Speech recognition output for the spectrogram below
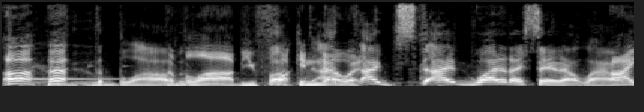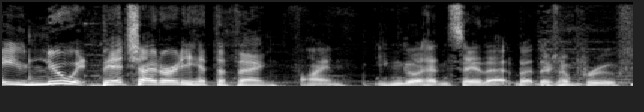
uh, the blob. the blob. You fucking know I, it. I, I, why did I say it out loud? I knew it, bitch. I'd already hit the thing. Fine. You can go ahead and say that, but there's no proof.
